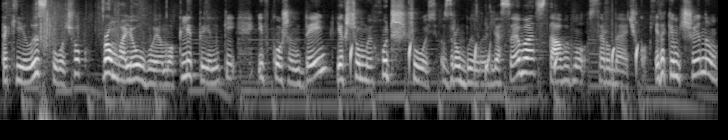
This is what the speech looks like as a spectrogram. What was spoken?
такий листочок, промальовуємо клітинки, і в кожен день, якщо ми хоч щось зробили для себе, ставимо сердечко. І таким чином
